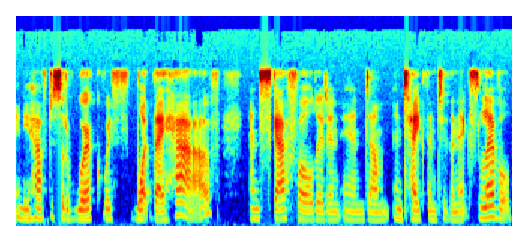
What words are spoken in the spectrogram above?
and you have to sort of work with what they have and scaffold it and and um, and take them to the next level.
